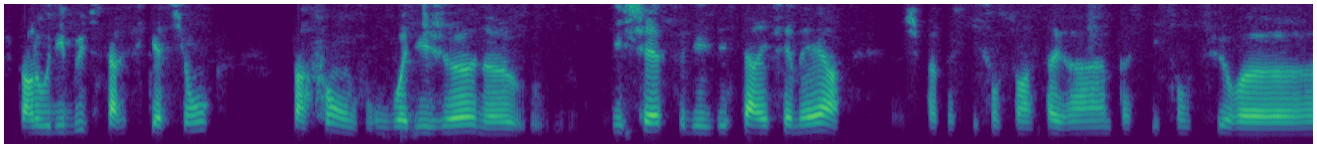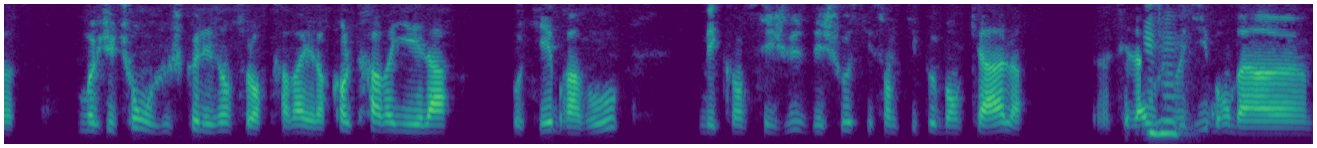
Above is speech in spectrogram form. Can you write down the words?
je parlais au début de starification, parfois on, on voit des jeunes, euh, des chefs, des, des, stars éphémères, je sais pas parce qu'ils sont sur Instagram, parce qu'ils sont sur, euh... moi j'ai toujours on juge que les gens sur leur travail. Alors quand le travail est là, ok, bravo mais quand c'est juste des choses qui sont un petit peu bancales, euh, c'est là où je mhm. me dis bon ben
